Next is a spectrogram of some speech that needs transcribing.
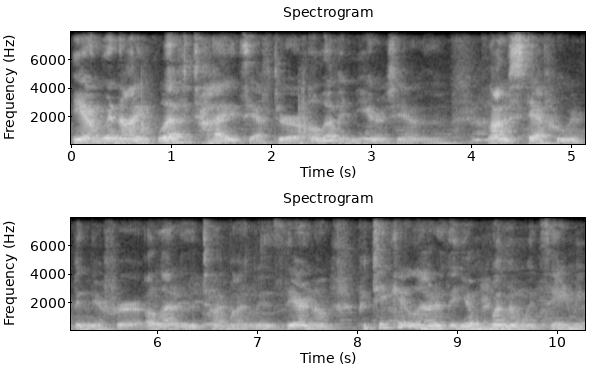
yeah, when I left Tides after 11 years, you know, a lot of staff who had been there for a lot of the time I was there, and a particular lot of the young women would say to me,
